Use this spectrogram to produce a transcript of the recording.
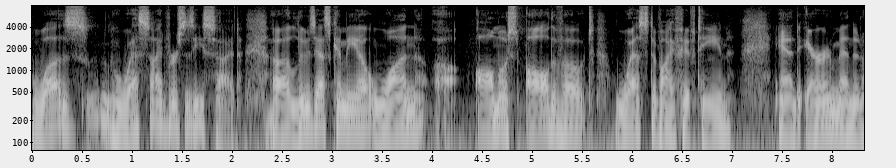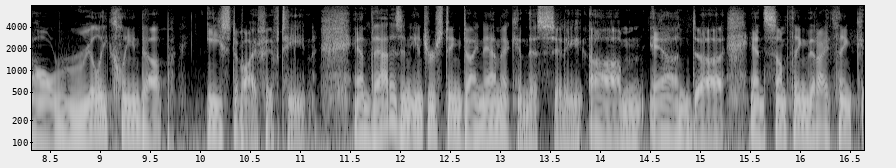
was West Side versus East Side. Uh, Luz Escamilla won uh, almost all the vote west of I-15, and Erin Mendenhall really cleaned up east of I-15, and that is an interesting dynamic in this city, um, and uh, and something that I think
